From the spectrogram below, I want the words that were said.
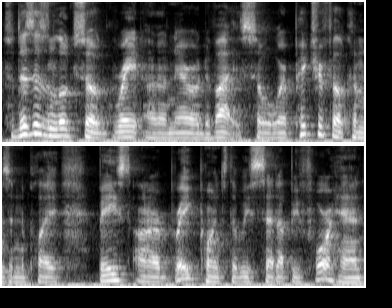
So this doesn't look so great on a narrow device. So where Picturefill comes into play, based on our breakpoints that we set up beforehand,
